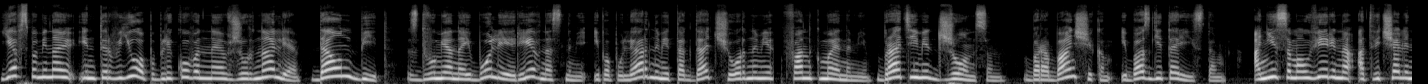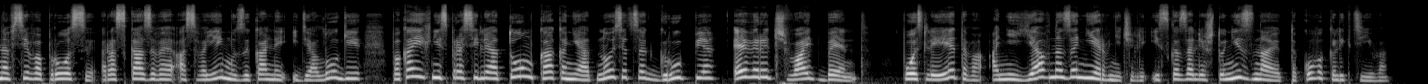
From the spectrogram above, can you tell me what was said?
Я вспоминаю интервью, опубликованное в журнале Downbeat с двумя наиболее ревностными и популярными тогда черными фанкменами, братьями Джонсон, барабанщиком и бас-гитаристом. Они самоуверенно отвечали на все вопросы, рассказывая о своей музыкальной идеологии, пока их не спросили о том, как они относятся к группе Average White Band. После этого они явно занервничали и сказали, что не знают такого коллектива.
